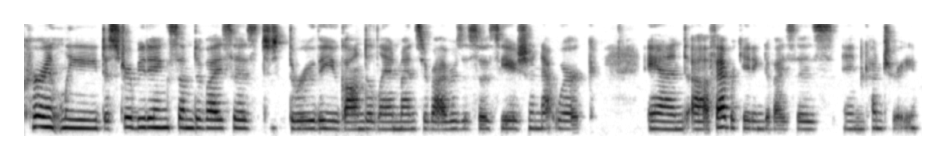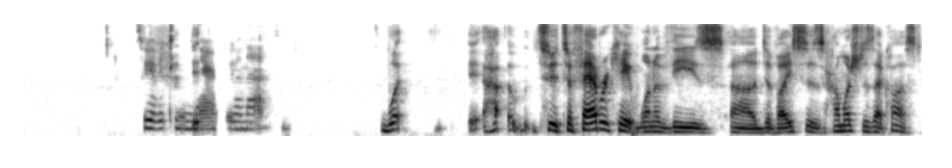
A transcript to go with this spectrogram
currently distributing some devices to, through the Uganda Landmine Survivors Association network and uh, fabricating devices in country. So we have a team there doing that. What how, to to fabricate one of these uh, devices? How much does that cost?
